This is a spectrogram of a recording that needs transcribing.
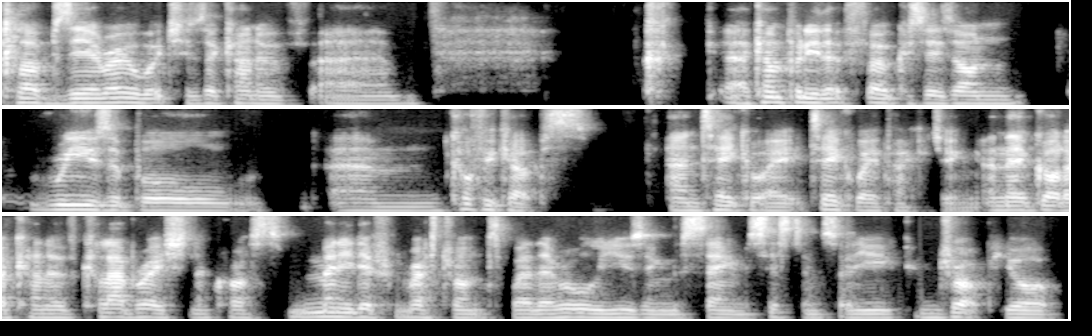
Club Zero, which is a kind of um, a company that focuses on reusable um, coffee cups and takeaway takeaway packaging, and they've got a kind of collaboration across many different restaurants where they're all using the same system, so you can drop your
